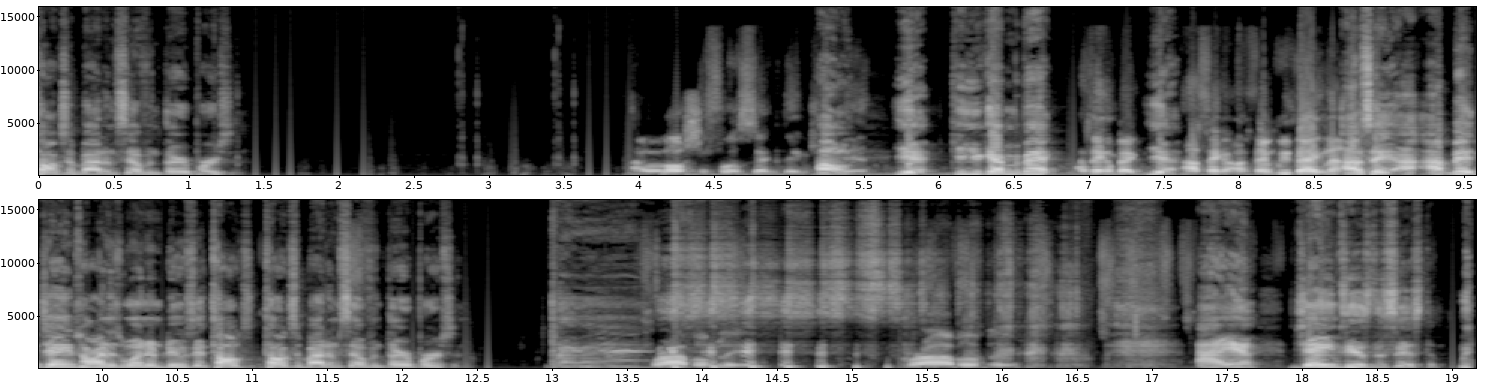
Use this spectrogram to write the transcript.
talks about himself in third person. I lost you for a second there. Oh, man. yeah. Can you get me back? I think I'm back. Yeah. I think I think we back now. I say I, I bet James Harden is one of them dudes that talks talks about himself in third person. Probably. Probably. I am. James is the system.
